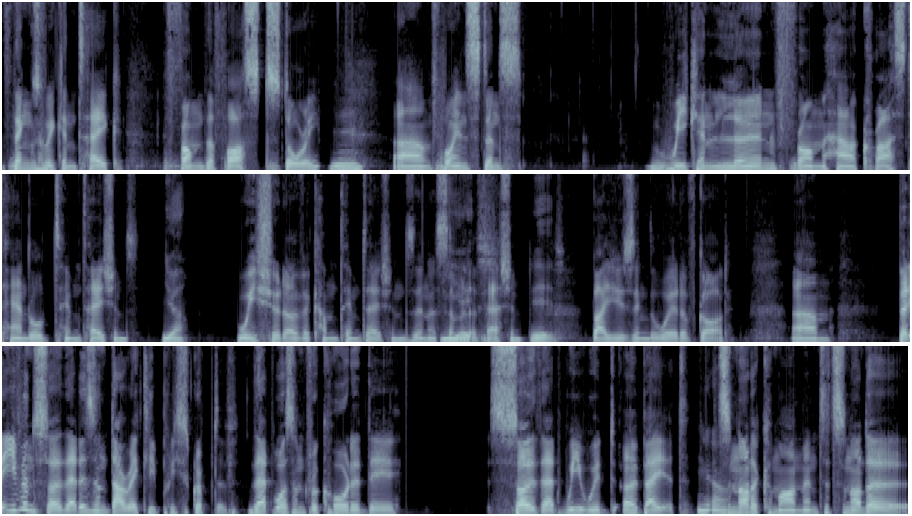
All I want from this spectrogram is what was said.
things we can take from the fast story. Mm. Um, for instance, we can learn from how Christ handled temptations. Yeah. We should overcome temptations in a similar Yes. fashion Yes. by using the word of God. Um, but even so, that isn't directly prescriptive. That wasn't recorded there so that we would obey it. Yeah. It's not a commandment, it's not a,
